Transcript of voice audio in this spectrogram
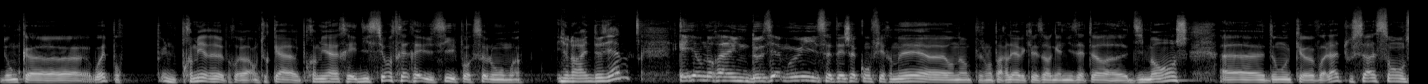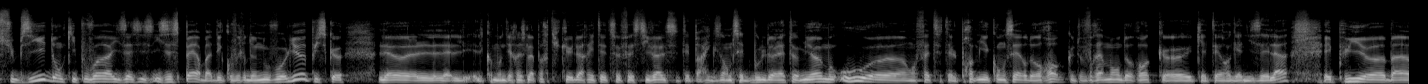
Donc euh, ouais pour une première, en tout cas première édition très réussie pour selon moi. Il y en aura une deuxième? Et il y en aura une deuxième, oui, c'est déjà confirmé. Euh, on en, j'en parlais avec les organisateurs euh, dimanche. Euh, donc voilà, tout ça sans subside. Donc ils, pouvoir, ils, espèrent bah, découvrir de nouveaux lieux, puisque comment dirais-je, la particularité de ce festival, c'était par exemple cette boule de l'atomium, où en fait c'était le premier concert de rock, vraiment de rock, qui était organisé là. Et puis bah,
